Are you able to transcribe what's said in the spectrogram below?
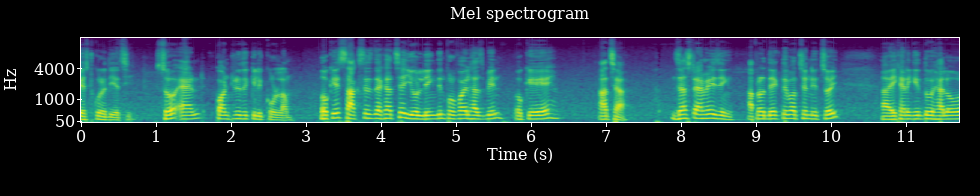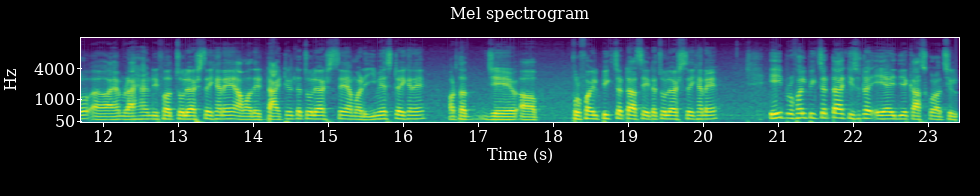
পেস্ট করে দিয়েছি। সো অ্যান্ড কন্টিনিউতে ক্লিক করলাম। ওকে সাকসেস দেখাচ্ছে your LinkedIn profile has been okay আচ্ছা জাস্ট অ্যামেজিং আপনারা দেখতে পাচ্ছেন নিশ্চয়ই। এখানে কিন্তু hello I am Raihan Rifat চলে আসছে এখানে, আমাদের টাইটেলটা চলে আসছে, আমার ইমেজটা এখানে, অর্থাৎ যে প্রোফাইল পিকচারটা আছে, এটা চলে আসছে এখানে। এই প্রোফাইল পিকচারটা কিছুটা এআই দিয়ে কাজ করা ছিল,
